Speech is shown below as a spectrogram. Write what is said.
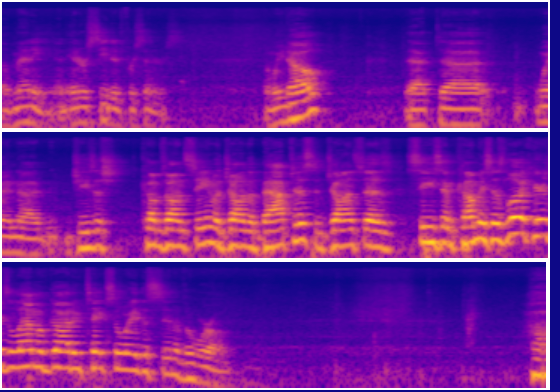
of many and interceded for sinners. And we know that uh, when uh, Jesus comes on scene with John the Baptist and John says, sees him come, he says, Look, here's the Lamb of God who takes away the sin of the world.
